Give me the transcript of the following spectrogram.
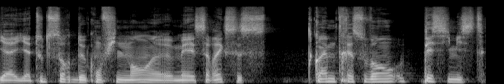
y, a, y a toutes sortes de confinements, euh, mais c'est vrai que c'est quand même très souvent pessimiste.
